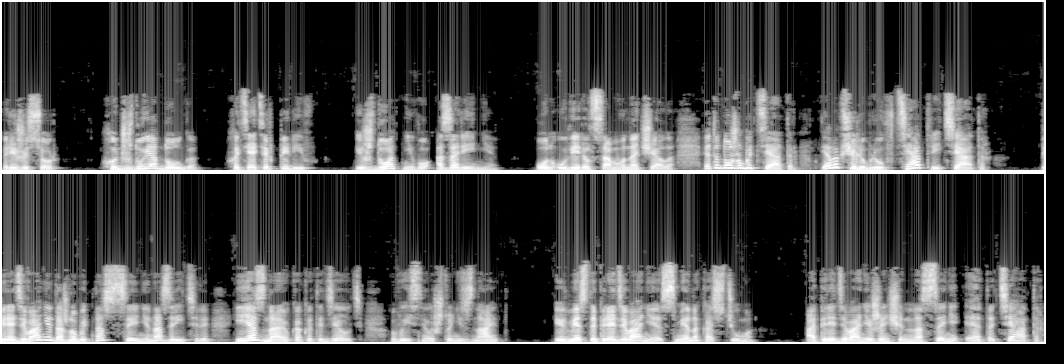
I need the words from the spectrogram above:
режиссер. Хоть жду я долго, хоть я терпелив, и жду от него озарения. Он уверил с самого начала. Это должен быть театр. Я вообще люблю в театре театр. Переодевание должно быть на сцене, на зрителе, и я знаю, как это делать. Выяснилось, что не знает. И вместо переодевания — смена костюма. А переодевание женщины на сцене — это театр,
